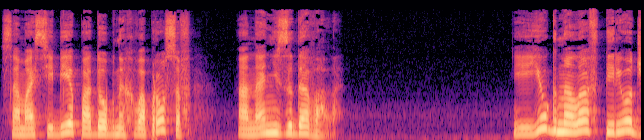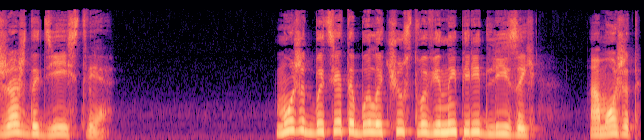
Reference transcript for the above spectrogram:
Сама себе подобных вопросов она не задавала. Ее гнала вперед жажда действия. Может быть, это было чувство вины перед Лизой, а может...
